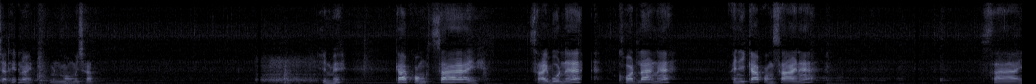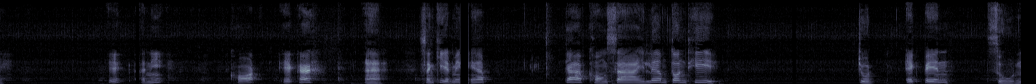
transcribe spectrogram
จัดให้หน่อย มันมองไม่ชัด เห็นไหมกราฟของทรายทรายบนนะ คอร์ดล่างนะ อันนี้กราฟของทรายนะทราย x อันนี้คอร์ด x นะอ่าสังเกตไหมครับ กราฟของทรายเริ่มต้นที่ จุด x เป็นศูนย์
